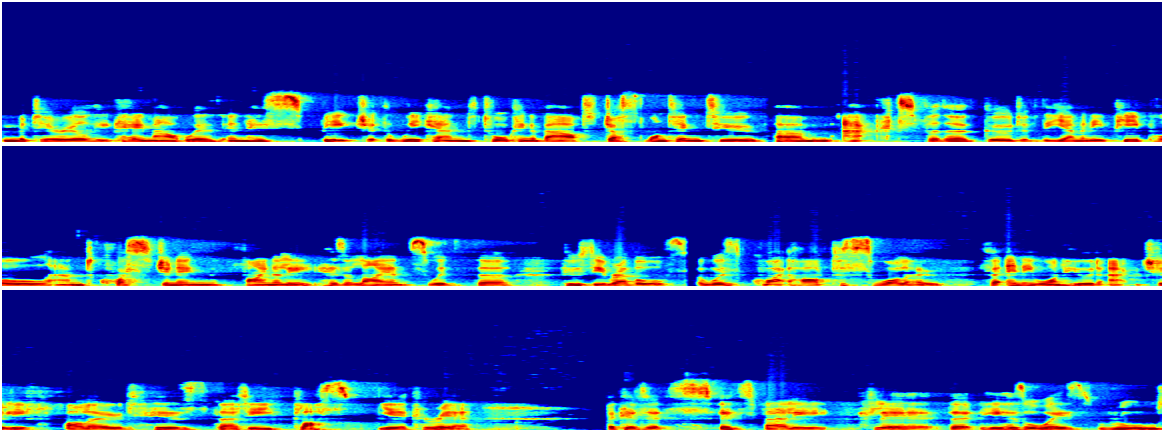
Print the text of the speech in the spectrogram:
material he came out with in his speech at the weekend, talking about just wanting to um, act for the good of the Yemeni people and questioning finally his alliance with the Houthi rebels, was quite hard to swallow for anyone who had actually followed his 30 plus year career. Because it's, it's fairly clear that he has always ruled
